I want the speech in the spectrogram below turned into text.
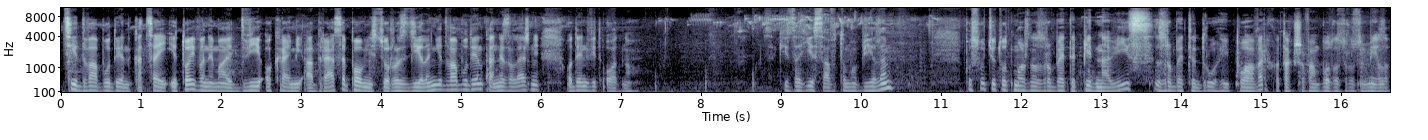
ці два будинка, цей і той, вони мають дві окремі адреси, повністю розділені два будинка, незалежні один від одного. Це такий заїзд автомобілем. По суті, тут можна зробити під навіс, зробити другий поверх, отак, щоб вам було зрозуміло.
